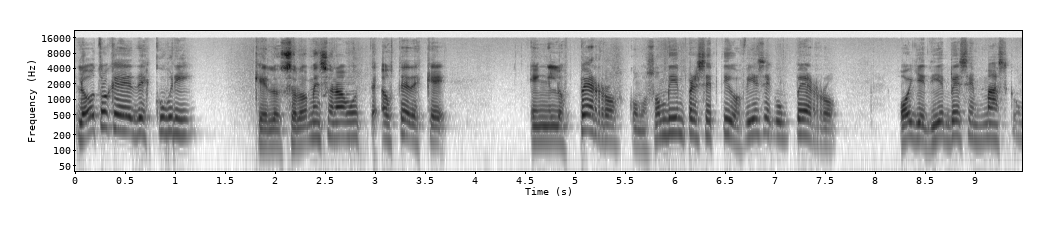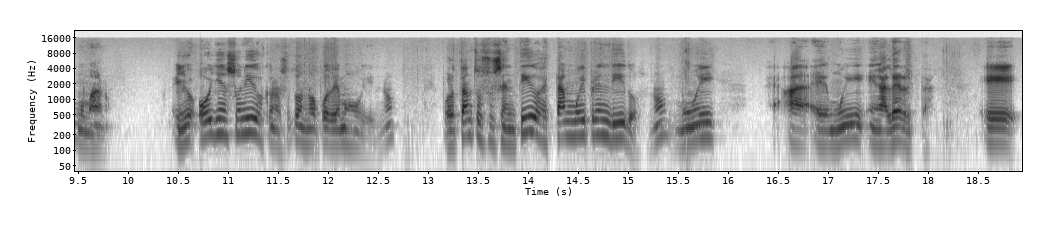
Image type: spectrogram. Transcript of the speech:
Lo otro que descubrí, que lo, se lo he mencionado a ustedes, que en los perros, como son bien perceptivos, fíjese que un perro oye 10 veces más que un humano. Ellos oyen sonidos que nosotros no podemos oír, ¿no? Por lo tanto, sus sentidos están muy prendidos, ¿no? Muy, eh, muy en alerta. Eh,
